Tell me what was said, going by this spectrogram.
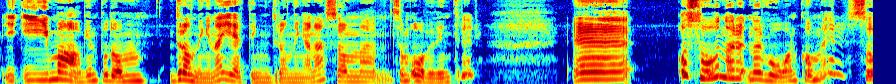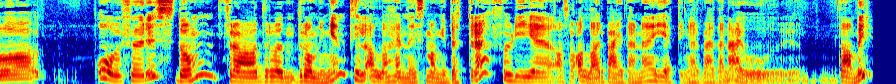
i, i, magen på de dronningene, gjetingdronningene, som, som overvintrer. Eh, og så, når, når, våren kommer, så overføres de fra dronningen til alle hennes mange døtre. Fordi altså, alle arbeiderne, gjetingarbeiderne er jo damer.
